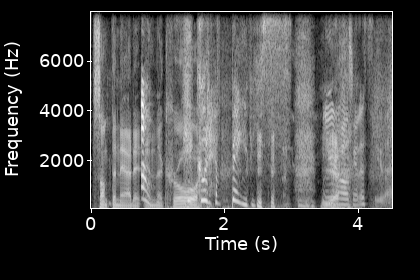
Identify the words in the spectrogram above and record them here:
something at it Oh, and the crow He could have babies. you know I was gonna say that.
